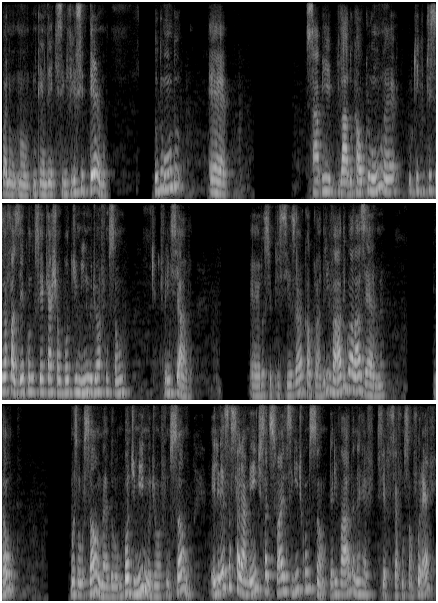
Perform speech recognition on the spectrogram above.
pode não, não entender o que significa esse termo, todo mundo é, sabe lá do cálculo 1, né, o que, que precisa fazer quando você quer achar um ponto de mínimo de uma função diferenciável. É, você precisa calcular a derivada igualar a zero. Né? Então, uma solução, né, do, um ponto de mínimo de uma função, ele necessariamente satisfaz a seguinte condição. Derivada, né, f, se, se, a função for f,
